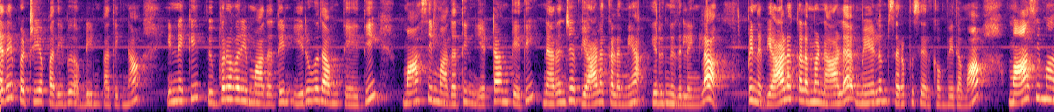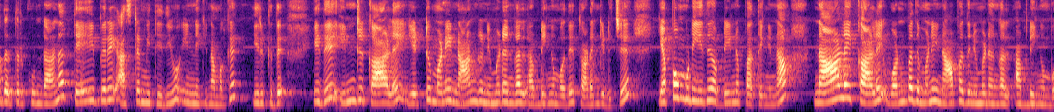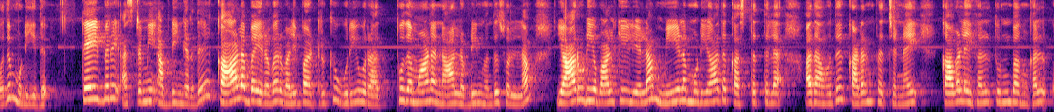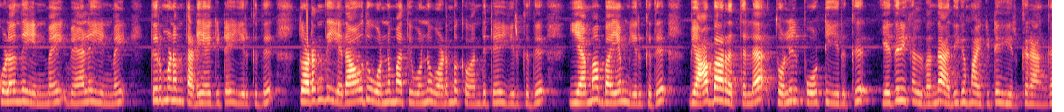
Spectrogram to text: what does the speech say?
எதை பற்றிய பதிவு அப்படின்னு பார்த்திங்கன்னா இன்றைக்கி பிப்ரவரி மாதத்தின் இருபதாம் தேதி மாசி மாதத்தின் எட்டாம் தேதி நிறைஞ்ச வியாழக்கிழமையாக இருந்தது இல்லைங்களா? இப்போ இந்த வியாழக்கிழமை நாளை மேலும் சிறப்பு சேர்க்கும் விதமாக மாசி மாதத்திற்குண்டான தேய்பிரை அஷ்டமி தேதியும் இன்றைக்கி நமக்கு இருக்குது. இது இன்று காலை எட்டு மணி நான்கு நிமிடங்கள் அப்படிங்கும் போதே தொடங்கிடுச்சு. எப்போ முடியுது அப்படின்னு பார்த்தீங்கன்னா நாளை காலை ஒன்பது மணி நாற்பது நிமிடங்கள் அப்படிங்கும்போது முடியுது. தேய்பிரை அஷ்டமி அப்படிங்கிறது காலபைரவர் வழிபாட்டிற்கு உரிய ஒரு அற்புதமான நாள் அப்படின்னு வந்து சொல்லலாம். யாருடைய வாழ்க்கையிலெல்லாம் மீள முடியாத கஷ்டத்தில் அதாவது கடன் பிரச்சனை கவலைகள் துன்பங்கள் குழந்தையின்மை வேலையின்மை திருமணம் தடையாகிட்டே இருக்குது. தொடர்ந்து ஏதாவது ஒன்று மாற்றி ஒன்று உடம்புக்கு வந்துட்டே இருக்குது. யம பயம் இருக்குது. வியாபாரத்தில் தொழில் போட்டி இருக்குது எதிரிகள் வந்து அதிகமாகிக்கிட்டே இருக்கிறாங்க.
